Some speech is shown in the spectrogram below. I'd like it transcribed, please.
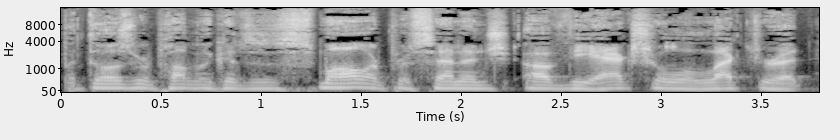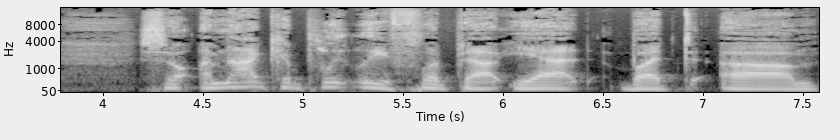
but those Republicans is a smaller percentage of the actual electorate. So I'm not completely flipped out yet, but um,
